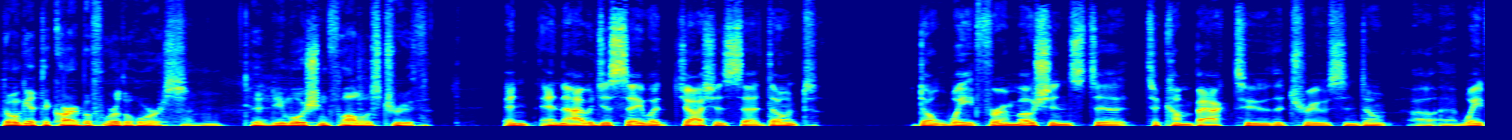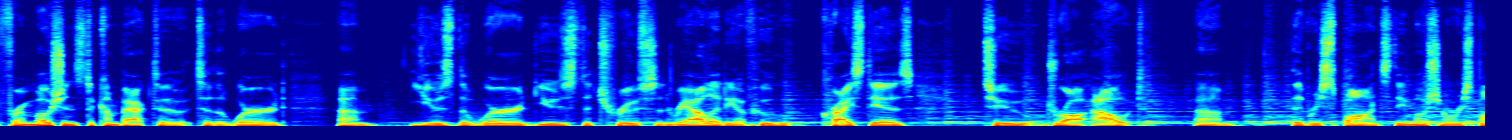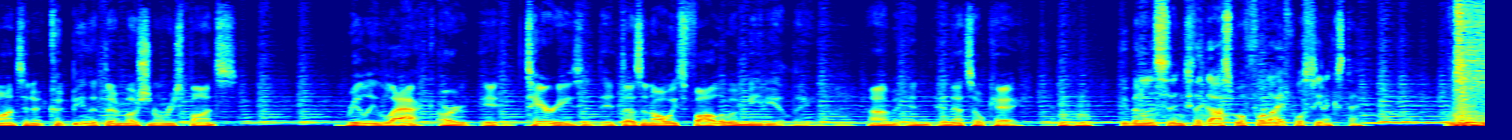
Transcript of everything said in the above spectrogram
don't get the cart before the horse. The, the emotion follows truth. and and i would just say what josh has said don't don't wait for emotions to to come back to the truths and don't uh, wait for emotions to come back to to the word. Um, use the word use the truths and reality of who christ is to draw out um, the response the emotional response. And it could be that the emotional response really lack or it tarries. It, it doesn't always follow immediately. Um, and, and that's okay. You've been listening to the Gospel for Life. We'll see you next time.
